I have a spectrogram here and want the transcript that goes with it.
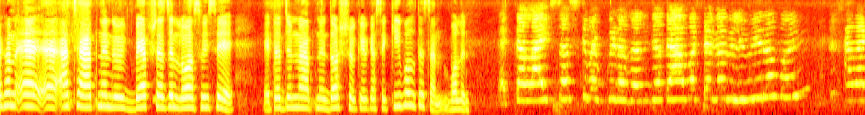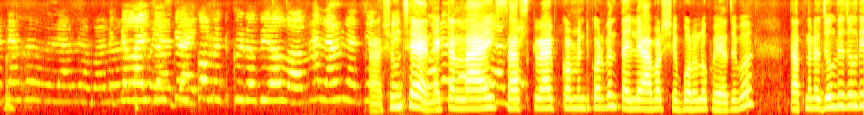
এখন আচ্ছা আপনার ব্যবসা যে লস হয়েছে এটার জন্য আপনি দর্শকের কাছে কি বলতে চান? বলেন। একটা সাবস্ক্রাইব করে দেন যাতে আমার টাকাগুলি ফিরে পাই শুনছেন একটা লাইক সাবস্ক্রাইব কমেন্ট করবেন তাইলে আবার সে বড় লোক হয়ে যাব। তা আপনারা জলদি জলদি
